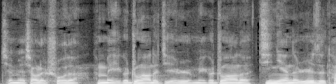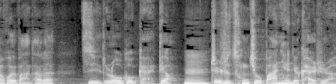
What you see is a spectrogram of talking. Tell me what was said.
前面小磊说的，他每个重要的节日、每个重要的纪念的日子，他会把他的自己的 logo 改掉。嗯，这是从九八年就开始啊，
